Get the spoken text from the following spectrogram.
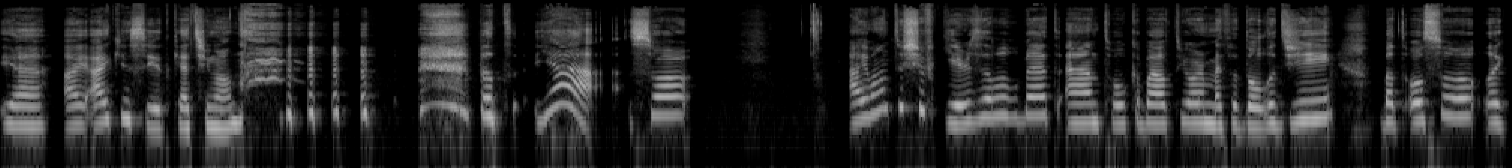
yeah, I I can see it catching on. but yeah, so I want to shift gears a little bit and talk about your methodology, but also like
